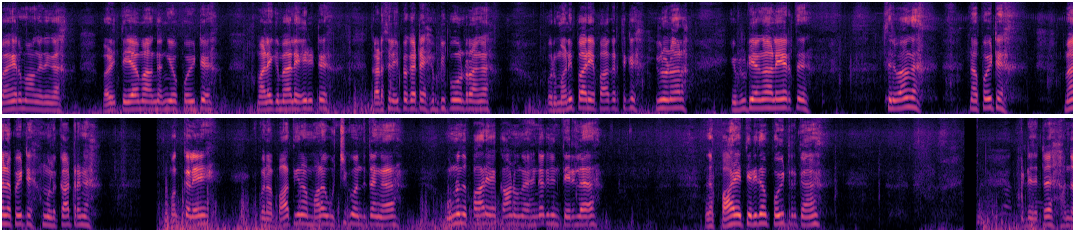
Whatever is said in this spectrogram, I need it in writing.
பயங்கரமாக வாங்குதுங்க. வழி தெரியாமல் அங்கங்கேயோ போயிட்டு மலைக்கு மேலே ஏறிட்டு கடைசியில் இப்போ கேட்டால் எப்படி போகுன்றாங்க. ஒரு மணிப்பாறையை பார்க்குறதுக்கு இவ்வளோ நாளாக இப்படி இப்படி எங்கே அலையிறது சரி வாங்க நான் போயிட்டு மேலே போயிட்டு உங்களுக்கு காட்டுறேங்க. மக்களே இப்போ நான் பார்த்தீங்கன்னா மலை உச்சிக்கு வந்துட்டேங்க. இன்னும் அந்த பாறையை காணுங்க. எங்கே இருக்குதுன்னு தெரியல. அந்த பாறையை தேடி தான் போயிட்டுருக்கேன். கிட்டத்தட்ட அந்த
